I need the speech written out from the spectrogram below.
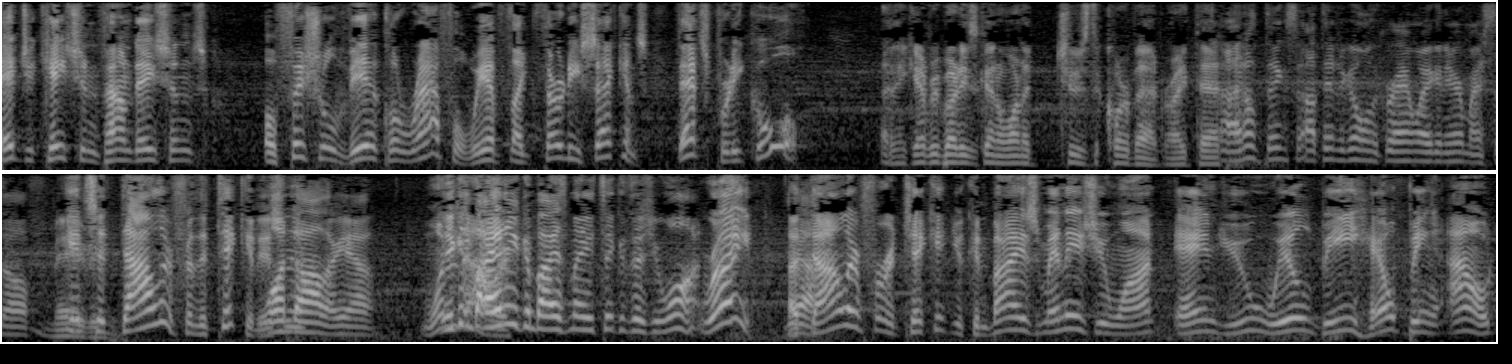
Education Foundation's official vehicle raffle. We have like 30 seconds. That's pretty cool. I think everybody's going to want to choose the Corvette, right? That I don't think so. I think they're going with Grand Wagoneer myself. maybe. It's a dollar for the ticket, isn't One it? dollar, yeah. One you can dollar. buy and you can buy as many tickets as you want. Right. Yeah. A dollar for a ticket. You can buy as many as you want, and you will be helping out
